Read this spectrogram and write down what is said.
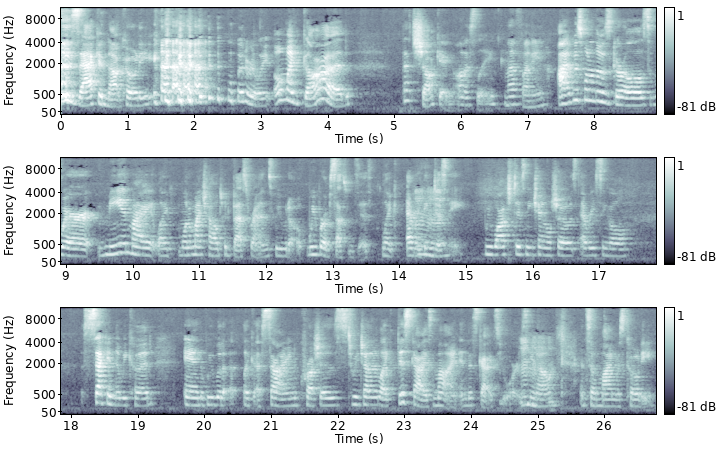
He's Zach and not Cody. Literally. Oh my god. That's shocking, honestly. Isn't that funny? I was one of those girls where me and my like one of my childhood best friends, we would we were obsessed with this, like everything Mhm. Disney. We watched Disney Channel shows every single second that we could, and we would like assign crushes to each other. Like this guy's mine and this guy's yours, you Mhm. know. And so mine was Cody,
